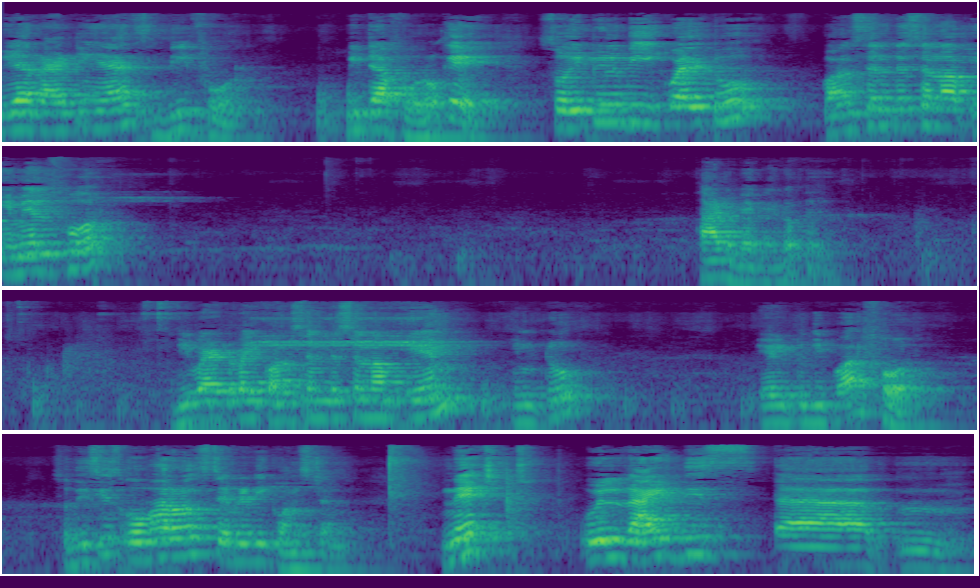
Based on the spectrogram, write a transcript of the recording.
we are writing as B4 beta 4 okay? So it will be equal to concentration of ml4 third bracket okay? Divided by concentration of m into l to the power 4 so this is overall stability constant. Next we will write this uh, um,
